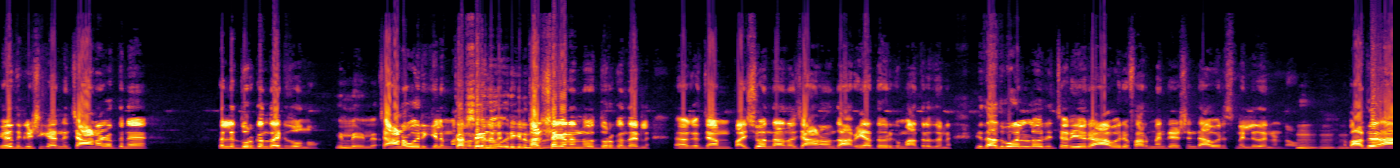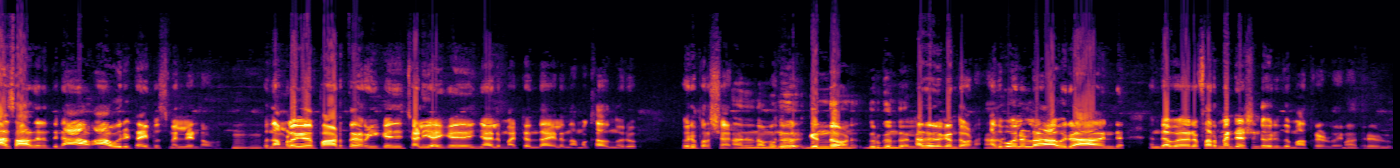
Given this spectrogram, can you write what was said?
ഏത് കൃഷിക്കാരന് ചാണകത്തിന് വല്ല ദുർഗന്ധമായിട്ട് തോന്നോ ഇല്ല ഇല്ല. ചാണകം ഒരിക്കലും ഒരിക്കലും. കർഷകനും ദുർഗന്ധമായിട്ടില്ല. ആ, പശു എന്താണെന്നോ ചാണകം എന്താ അറിയാത്തവർക്ക് മാത്രമേ തന്നെ. ഇത് അതുപോലുള്ള ഒരു ചെറിയൊരു ആ ഒരു ഫെർമെന്റേഷന്റെ ആ ഒരു സ്മെല്ല് തന്നെ ഉണ്ടാവും അപ്പോൾ അത് ആ സാധനത്തിന് ആ ആ ഒരു ടൈപ്പ് സ്മെല്ലേ ഉണ്ടാവുള്ളൂ. അപ്പൊ നമ്മൾ പാടത്ത് ഇറങ്ങിക്കഴിഞ്ഞാൽ ചളിയായി കഴിഞ്ഞാലും മറ്റെന്തായാലും നമുക്കതൊന്നൊരു ഒരു പ്രശ്നമല്ല. അത് നമുക്ക് ഗന്ധമാണ് ദുർഗന്ധമല്ല. അതെ ഗന്ധമാണ്. അതുപോലുള്ള ആ ഒരു ആ എന്റെ എന്താ പറയുക ഫെർമെന്റേഷന്റെ ഒരു ഇത് മാത്രമേ ഉള്ളൂ. മാത്രമേ ഉള്ളൂ.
